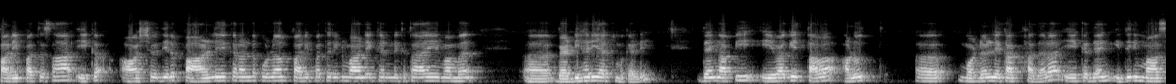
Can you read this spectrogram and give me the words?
පරිපත සහ ඒක අවශ්‍ය විදිහට පාලනය කරන්න පුළුවන් පරිපත නිර්මාණය කරන එක තමයි මම වැඩි හරියක්ම කළේ. දැන් අපි ඒ වගේ තව අලුත් මොඩල් එකක් හදලා ඒක දැන් ඉදිරි මාස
